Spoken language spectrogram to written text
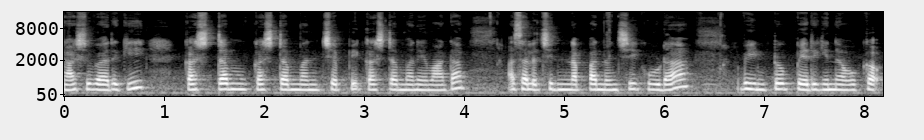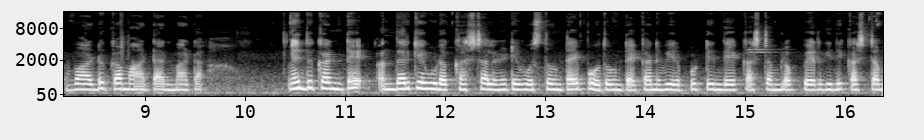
రాశి వారికి కష్టం కష్టం అని చెప్పి కష్టం అనే మాట అసలు చిన్నప్పటి నుంచి కూడా వింటూ పెరిగిన ఒక వాడుక మాట అనమాట ఎందుకంటే అందరికీ కూడా కష్టాలు అనేటివి వస్తూ ఉంటాయి పోతూ ఉంటాయి. కానీ వీరు పుట్టిందే కష్టంలో పెరిగింది కష్టం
